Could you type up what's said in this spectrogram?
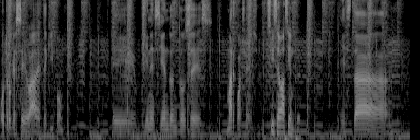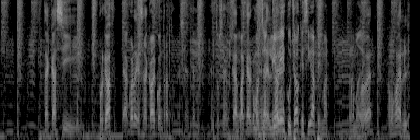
Otro que se va de este equipo eh, viene siendo entonces Marco Asensio. Sí, se va siempre. Está. Está casi. Porque va, acuerda que se acaba el contrato, ese es el tema. Entonces va a quedar como O sea, agente yo había libre. escuchado que sí iba a firmar. Vamos a ver, vamos a ver.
